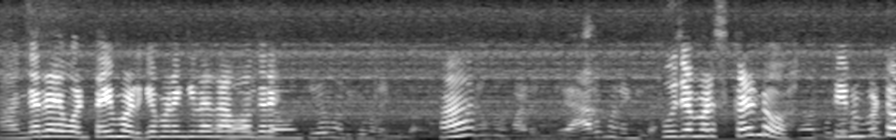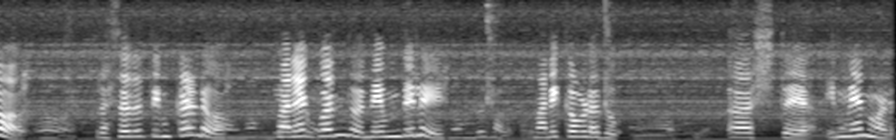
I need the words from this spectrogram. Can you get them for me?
ಹಂಗಾರೆ ಒಂದ್ ಟೈಮ್ ಅಡುಗೆ ಮಾಡಂಗಿಲ್ಲ ನಾವು ಹಂಗಾರೆ. ಒಂದು ಟೈಮ್ ಅಡ್ಗೆ ಮಾಡಂಗಿಲ್ಲ. ಹಾ? ಹ್ಮ್, ಯಾರು ಮಾಡಂಗಿಲ್ಲ. ಪೂಜೆ ಮಾಡಿಸ್ಕೊಂಡು ತಿನ್ಬಿಟ್ಟು ಪ್ರಸಾದ ತಿನ್ಕೊಂಡು ಮನೆಗೆ ಬಂದು ನೆಮ್ಮದಿಲಿ ಮನೆ ಕಬಿಡೋದು. ಅಷ್ಟೇ ಅಷ್ಟೇ. ಇನ್ನೇನು ಮಾಡಿ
